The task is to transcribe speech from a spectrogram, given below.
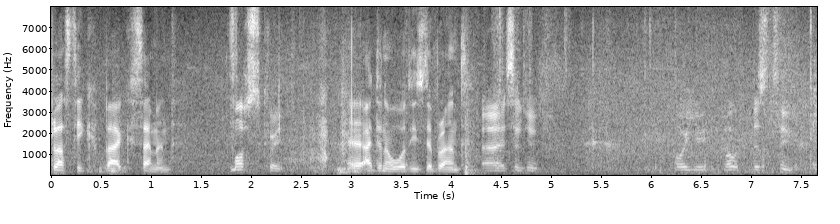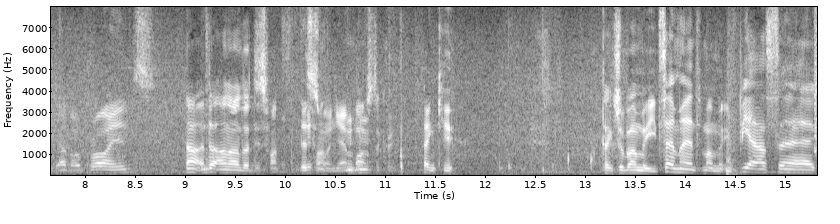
plastic bag cement. Moss Creek. Uh, I don't know what is the brand. Uh, it's in here. Or you, well, there's two. You have O'Brien's. No, no, no, no this one. This, This one, yeah, Mhm. Master Creek. Thank you. Także mamy i cement, mamy i piasek.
